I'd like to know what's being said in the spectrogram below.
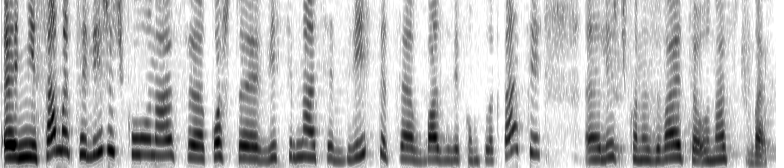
Е, ні, саме це ліжечко у нас е, коштує 18 200, Це в базовій комплектації. Е, ліжечко називається у нас Best.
